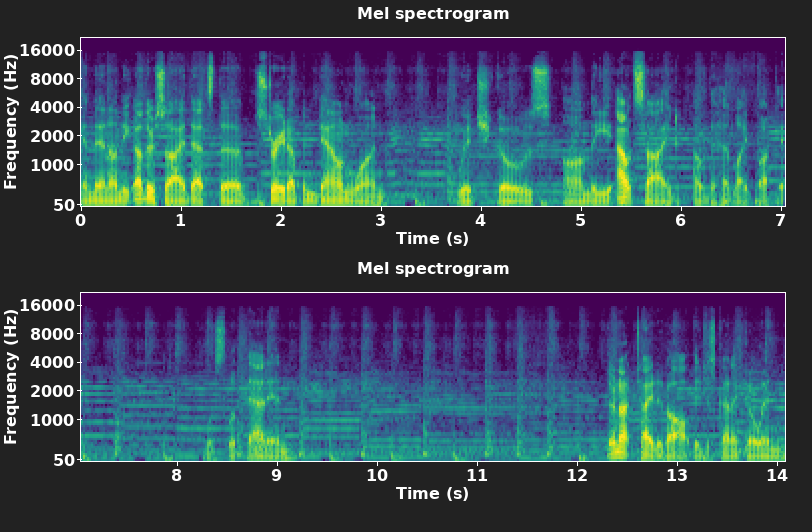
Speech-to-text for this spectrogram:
And then on the other side, that's the straight up and down one, which goes on the outside of the headlight bucket. We'll slip that in. They're not tight at all. They just kind of go in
